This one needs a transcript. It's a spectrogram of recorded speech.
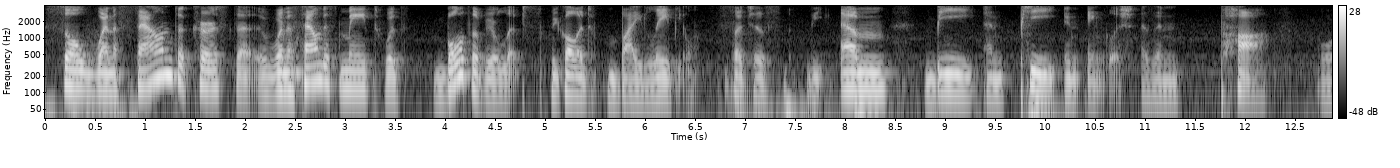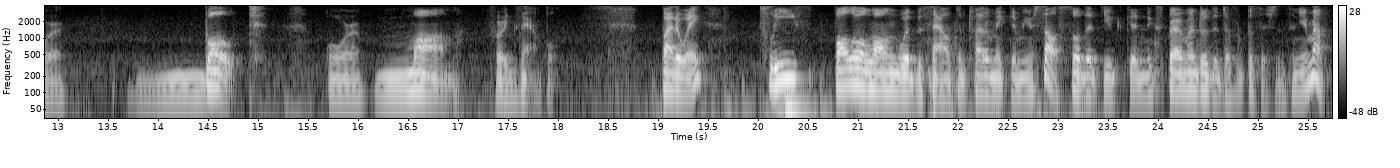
So when a sound occurs that when a sound is made with both of your lips, we call it bilabial, such as the M, B, and P in English, as in pa or boat or mom, for example. By the way, please follow along with the sounds and try to make them yourself so that you can experiment with the different positions in your mouth.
